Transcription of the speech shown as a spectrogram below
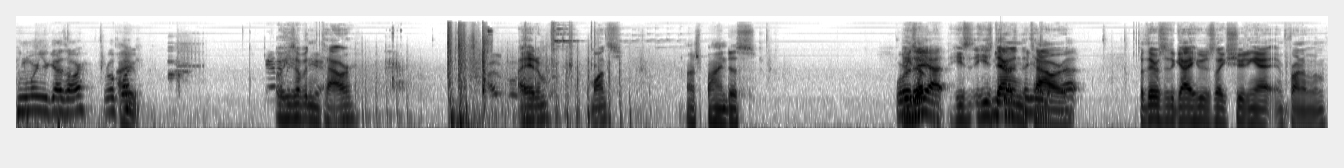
Ping where you guys are, real I, quick. Oh, he's up in the tower. I hit him once. watch behind us. Where he's are they up- at? He's he's you down in the ping where they're tower. at? But there's the guy he was like shooting at in front of him.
